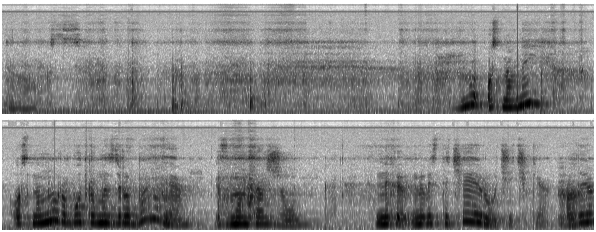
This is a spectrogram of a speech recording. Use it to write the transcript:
Такс. Ну, основний, основну роботу ми зробили з монтажу. Не, вистачає ручечки, але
